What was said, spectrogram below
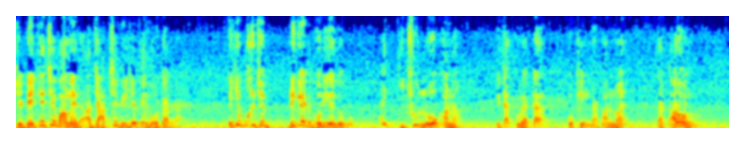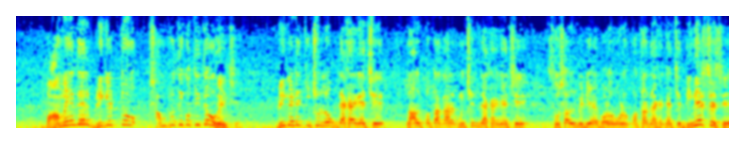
যে ডেকেছে বামেরা আর যাচ্ছে বিজেপির ভোটাররা। এই যে বলছে ব্রিগেড ভরিয়ে দেবো। আরে, কিছু লোক আনা। এটা খুব একটা কঠিন ব্যাপার নয়। তার কারণ, বামেদের ব্রিগেড তো সাম্প্রতিক অতীতেও হয়েছে। ব্রিগেডে কিছু লোক দেখা গেছে, লাল পতাকার মিছিল দেখা গেছে, সোশ্যাল মিডিয়ায় বড় বড় কথা দেখা গেছে। দিনের শেষে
